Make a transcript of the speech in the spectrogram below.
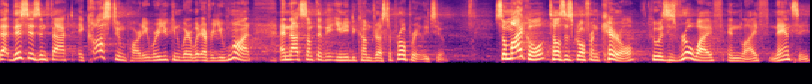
that this is in fact a costume party where you can wear whatever you want and not something that you need to come dressed appropriately to. So Michael tells his girlfriend Carol, who is his real wife in life, Nancy,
